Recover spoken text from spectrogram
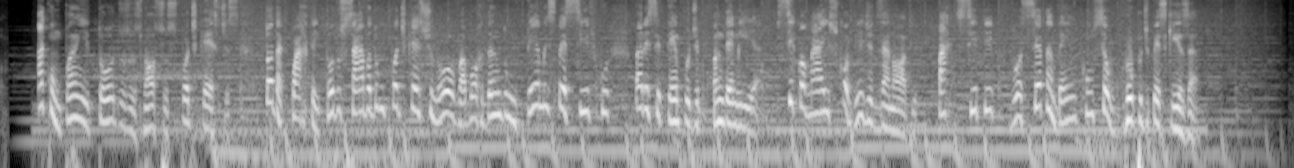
Acompanhe todos os nossos podcasts. Toda quarta e todo sábado, um podcast novo abordando um tema específico para esse tempo de pandemia. Psicomais Covid-19. Participe você também com seu grupo de pesquisa.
